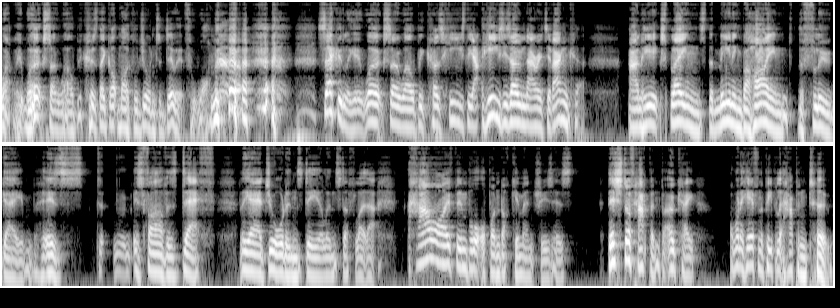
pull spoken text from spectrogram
Well, it works so well because they got Michael Jordan to do it for one. Secondly, it works so well because he's the he's his own narrative anchor, and he explains the meaning behind the flu game, his his father's death, the Air Jordan's deal, and stuff like that. How I've been brought up on documentaries is this stuff happened, but okay, I want to hear from the people it happened to.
